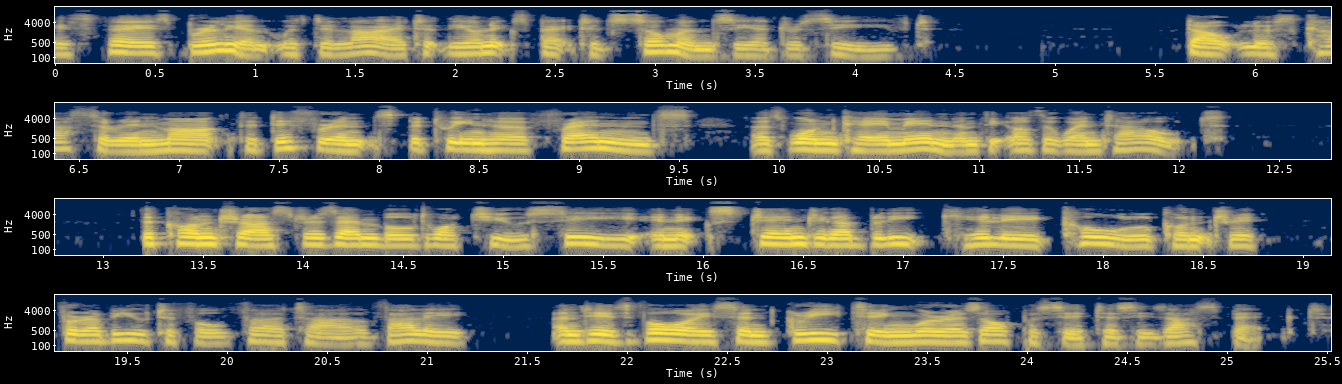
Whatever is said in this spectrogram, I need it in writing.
his face brilliant with delight at the unexpected summons he had received. Doubtless Catherine marked the difference between her friends as one came in and the other went out. The contrast resembled what you see in exchanging a bleak, hilly, coal country for a beautiful, fertile valley; and his voice and greeting were as opposite as his aspect.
